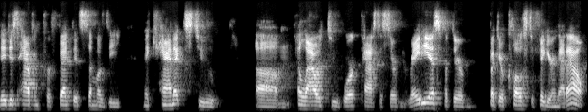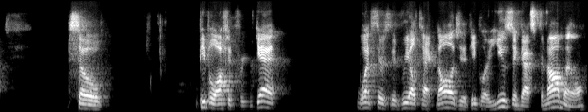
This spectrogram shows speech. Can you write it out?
They just haven't perfected some of the mechanics to um, allow it to work past a certain radius, but they're but they're close to figuring that out. So people often forget once there's the real technology that people are using that's phenomenal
